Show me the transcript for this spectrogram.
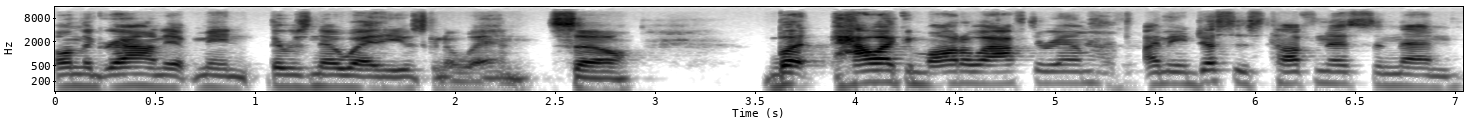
on the ground, I mean, there was no way that he was going to win. So but how I can model after him, I mean, just his toughness and then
